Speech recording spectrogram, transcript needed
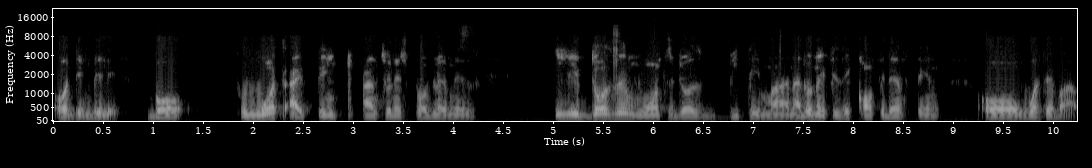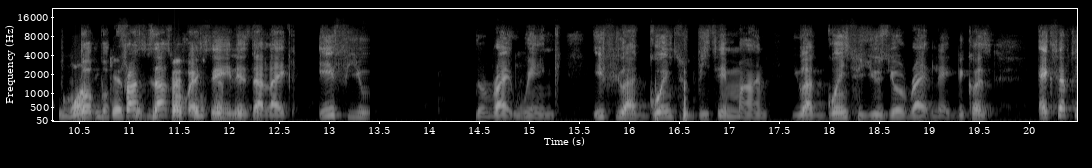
or Dembele. But what I think Antony's problem is, he doesn't want to just beat a man. I don't know if it's a confidence thing or whatever. Once But, but Francis, that's what we're saying is that like if you the right wing, if you are going to beat a man, you are going to use your right leg because except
